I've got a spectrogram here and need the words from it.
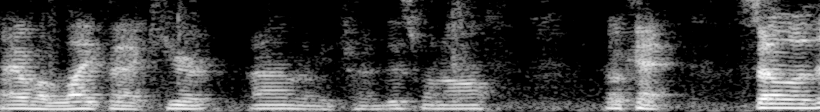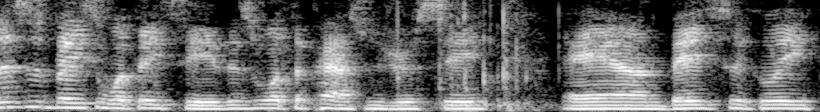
I have a light back here. Um, let me turn this one off. Okay so this is basically what they see. This is what the passengers see. And basically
